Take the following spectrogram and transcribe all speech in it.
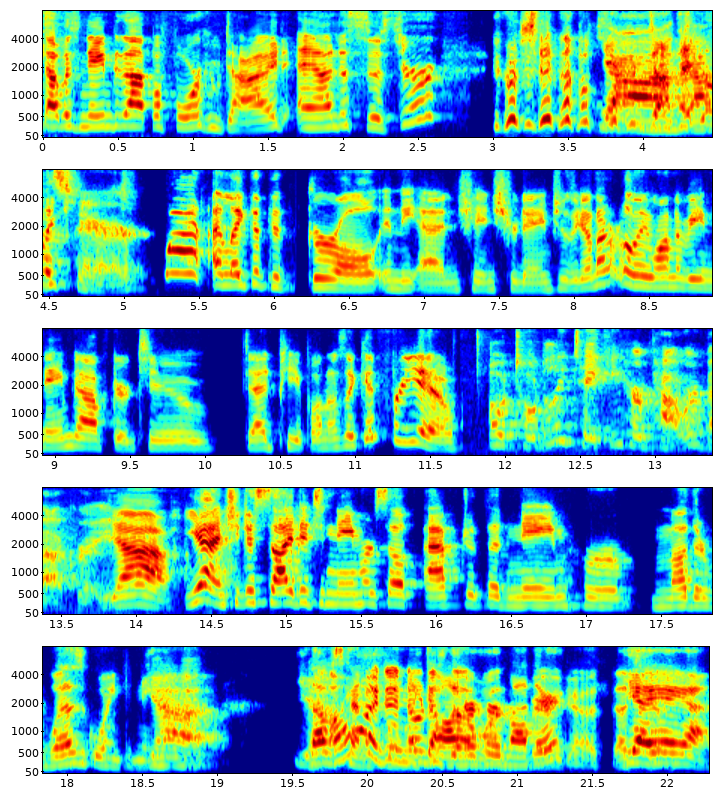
that was named that before who died, and a sister who was named that before who Yeah, died. that's Like, fair. what? I like that the girl in the end changed her name. She's like, I don't really want to be named after two dead people. And I was like, good for you. Oh, totally taking her power back, right? Yeah. Yeah, and she decided to name herself after the name her mother was going to name. her. Yeah. That Yeah. was oh, kinda I cool, didn't like to notice that her one. mother. Very good. That's yeah, good. yeah, yeah.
